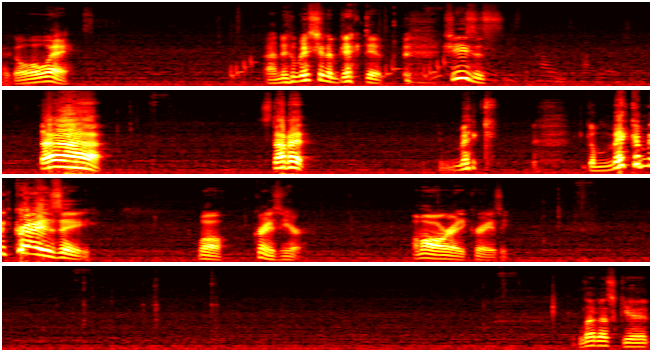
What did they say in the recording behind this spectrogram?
Now go away. A new mission objective. Jesus. Ah! Stop it! You're making me crazy. Well, crazier. I'm already crazy. Let us get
